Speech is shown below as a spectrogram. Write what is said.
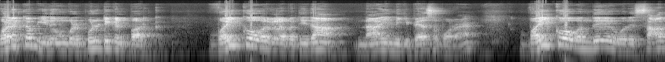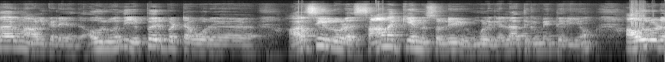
வணக்கம் இது உங்கள் பொலிட்டிக்கல் பார்க் வைகோ அவர்களை பற்றி தான் நான் இன்னைக்கு பேச போகிறேன் வைகோ வந்து ஒரு சாதாரண ஆள் கிடையாது. அவர் வந்து எப்பேற்பட்ட ஒரு அரசியலோட சாணக்கியன்னு சொல்லி உங்களுக்கு எல்லாத்துக்குமே தெரியும். அவரோட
